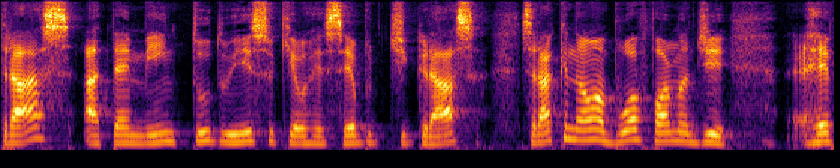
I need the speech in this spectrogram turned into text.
traz até mim tudo isso que eu recebo de graça? Será que não é uma boa forma de re,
